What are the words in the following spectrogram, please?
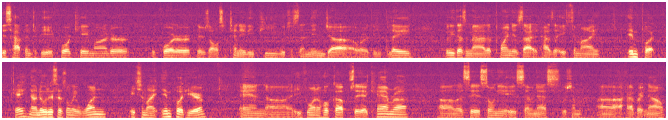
This happened to be a 4K monitor recorder. There's also 1080p, which is a Ninja or the Blade. Really doesn't matter. The point is that it has an HDMI input. Okay. Now notice there's only one HDMI input here, and uh, if you want to hook up, say, a camera, uh, let's say a Sony a7S, which I'm, uh, I have right now,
